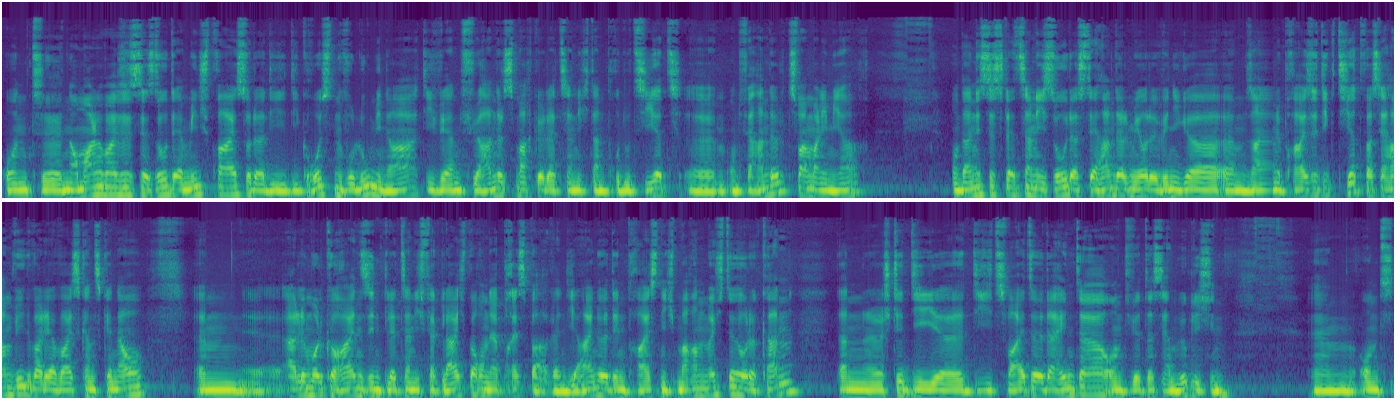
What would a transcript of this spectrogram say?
Und äh, normalerweise ist es so, der Milchpreis oder die, die größten Volumina, die werden für Handelsmarke letztendlich dann produziert äh, und verhandelt, zweimal im Jahr. Und dann ist es letztendlich so, dass der Handel mehr oder weniger ähm, seine Preise diktiert, was er haben will, weil er weiß ganz genau, ähm, äh, alle Molkereien sind letztendlich vergleichbar und erpressbar. Wenn die eine den Preis nicht machen möchte oder kann, dann äh, steht die, äh, die zweite dahinter und wird das ermöglichen. Ähm, und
